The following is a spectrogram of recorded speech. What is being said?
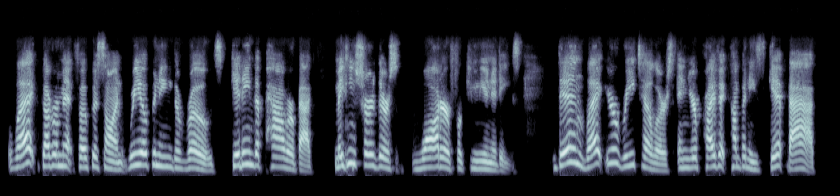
Let government focus on reopening the roads, getting the power back, making sure there's water for communities. Then let your retailers and your private companies get back.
